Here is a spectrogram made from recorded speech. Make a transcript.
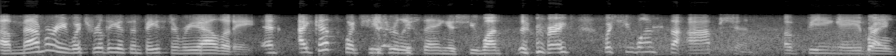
a memory which really isn't based in reality. And I guess what she's really saying is she wants, right? What she wants the option of being able right.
